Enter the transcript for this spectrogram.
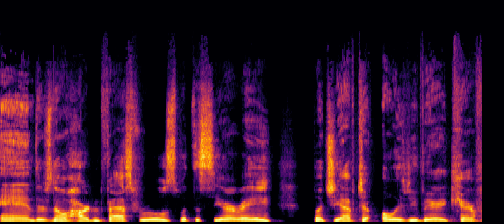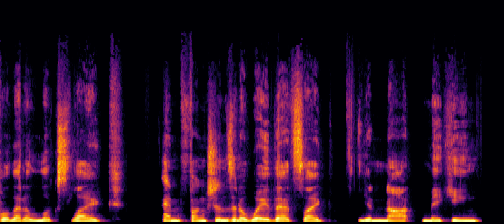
And there's no hard and fast rules with the CRA, but you have to always be very careful that it looks like and functions in a way that's like you're not making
